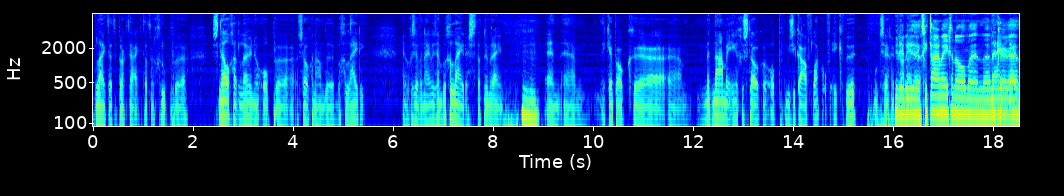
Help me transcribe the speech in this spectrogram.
blijkt uit de praktijk dat een groep eh, snel gaat leunen op eh, zogenaamde begeleiding. En we gezegd van nee, we zijn begeleiders, dat nummer één. En ehm, ik heb ook eh, ehm, met name ingestoken op muzikaal vlak. Of ik, we, moet ik zeggen. Jullie hebben je gitaar meegenomen en eh, Nee, lekker nee, nee,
